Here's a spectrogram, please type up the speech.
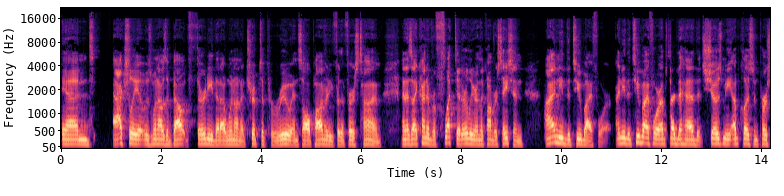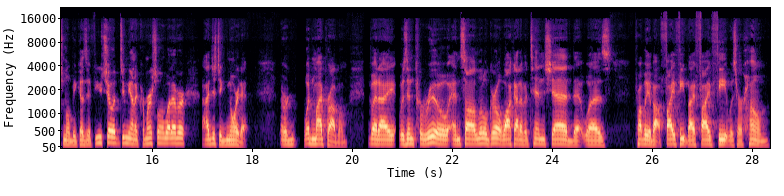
And actually, it was when I was about 30 that I went on a trip to Peru and saw poverty for the first time. And as I kind of reflected earlier in the conversation, I need the two by four. I need the two by four upside the head that shows me up close and personal because if you show it to me on a commercial or whatever, I just ignored it or wasn't my problem but I was in Peru and saw a little girl walk out of a tin shed that was probably about five feet by five feet was her home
